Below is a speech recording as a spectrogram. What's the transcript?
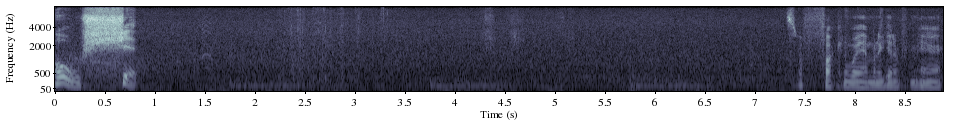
Oh shit. There's no fucking way I'm gonna get him from here.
